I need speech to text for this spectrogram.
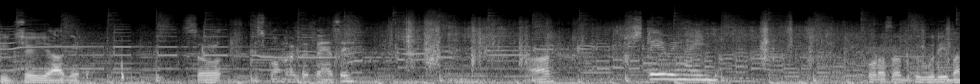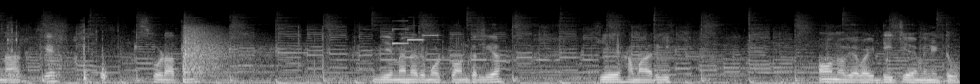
पीछे ये आगे। सो so, इसको हम रख देते हैं ऐसे। और स्टे बिहाइंड थोड़ा सा दूरी बना के इसको उड़ाते हैं। ये मैंने रिमोट को ऑन कर लिया। ये हमारी ऑन हो गया भाई D J mini two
